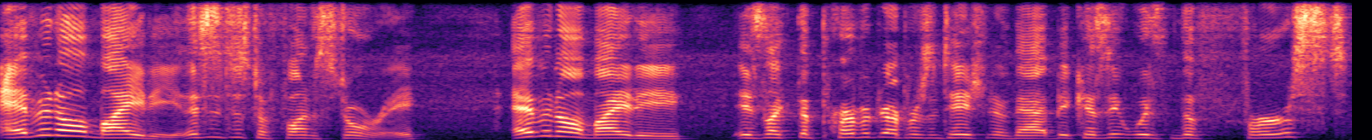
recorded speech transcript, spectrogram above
Evan Almighty. This is just a fun story. Evan Almighty is like the perfect representation of that because it was the first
